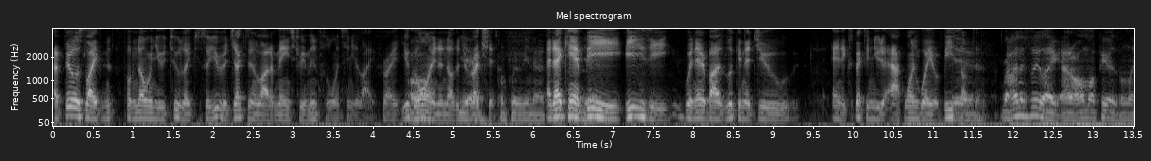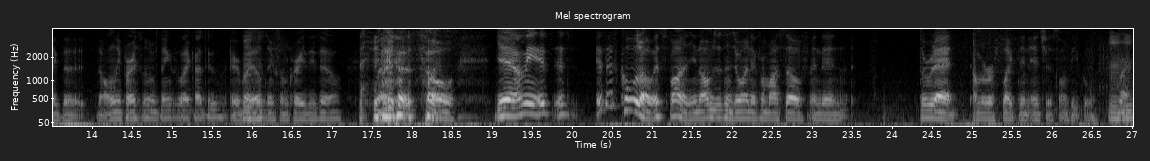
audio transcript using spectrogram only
it feels like from knowing you too, like so you're rejecting a lot of mainstream influence in your life, right? You're Oh, going another yeah, direction, Completely natural. and that can't Yeah. be easy when everybody's looking at you and expecting you to act one way or be Yeah. something. Honestly, like out of all my peers, I'm like the the only person who thinks like I do. Everybody Mm-hmm. else thinks I'm crazy as hell. so, yeah, I mean, it's it's it's it's cool though. It's fun, you know. I'm just enjoying it for myself, and then through that, I'm reflecting interest on people. Right.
